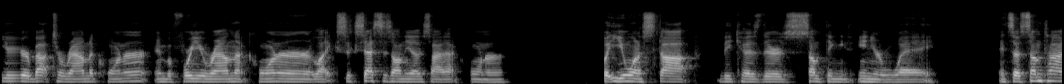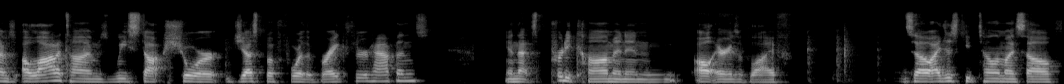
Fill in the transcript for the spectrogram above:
you're about to round a corner and before you round that corner like success is on the other side of that corner but you want to stop because there's something in your way. And so sometimes a lot of times we stop short just before the breakthrough happens and that's pretty common in all areas of life. And so i just keep telling myself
